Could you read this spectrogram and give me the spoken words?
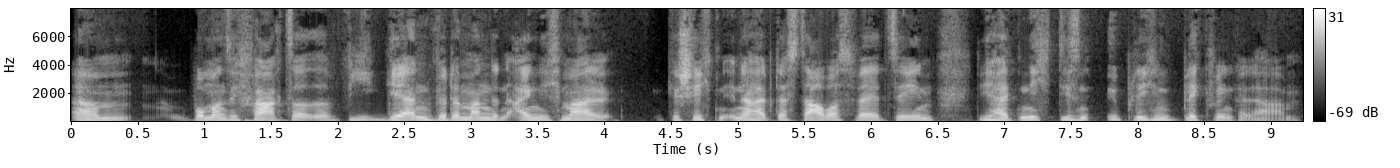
ähm, wo man sich fragt, wie gern würde man denn eigentlich mal Geschichten innerhalb der Star Wars Welt sehen, die halt nicht diesen üblichen Blickwinkel haben.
